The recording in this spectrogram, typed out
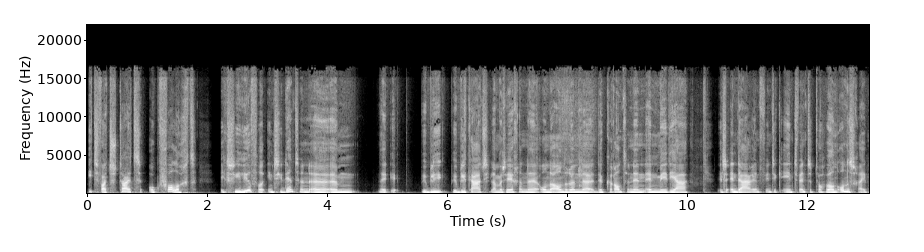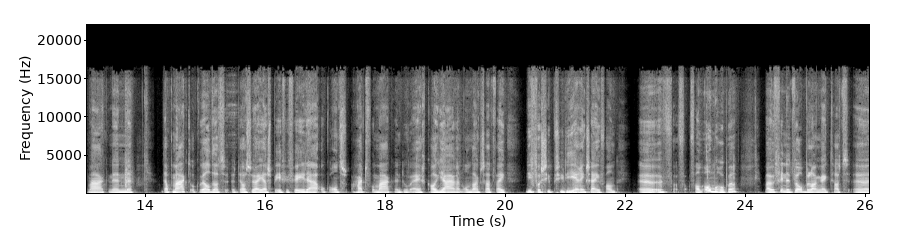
iets wat start ook volgt. Ik zie heel veel incidenten, publicatie, laat maar zeggen, onder andere de kranten en, en media. En daarin vind ik in Twente toch wel een onderscheid maken. En eh, dat maakt ook wel dat, dat wij als PVV daar ook ons hard voor maken. En doen we eigenlijk al jaren, ondanks dat wij niet voor subsidiëring zijn van, eh, van omroepen. Maar we vinden het wel belangrijk dat eh,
